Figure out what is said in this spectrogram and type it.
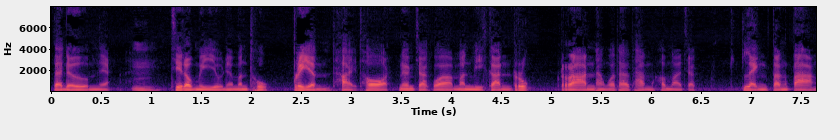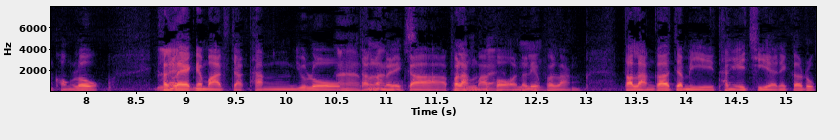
แต่เดิมเนี่ยอืมที่เรามีอยู่เนี่ยมันถูกเปลี่ยนถ่ายทอด เนื่องจากว่ามันมีการรุกรานทางวัฒนธรรมเข้ามาจากแหล่งต่างๆของโลกครั้งแรกเนี่ยมาจากทางยุโรปอ่าทางฝรั่องเมริกาฝรั่งมาก่อนอืมแล้วเรียกฝรั่ง ตอนหลังก็จะมีทางเอเชียนี่ก็รุก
